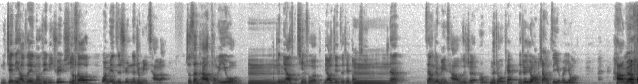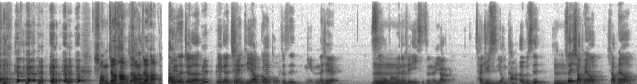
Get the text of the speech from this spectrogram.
你建立好这些东西，你去吸收外面资讯，那就没差了。就算他要统一我，嗯，就你要清楚的了解这些东西，嗯、那这样就没差。我就觉得，哦，那就 OK，那就用啊。像我自己也会用啊。好，没有，爽就好，爽就好。但我真的觉得你的前提要够多，就是你的那些自我防卫那些意识真的要有，嗯、才去使用它，而不是，嗯。所以小朋友，小朋友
